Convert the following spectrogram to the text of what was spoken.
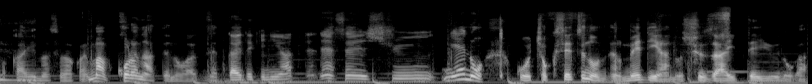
わかりますわかる。まあコロナっていうのが絶対的にあってね選手へのこう直接のメディアの取材っていうのが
